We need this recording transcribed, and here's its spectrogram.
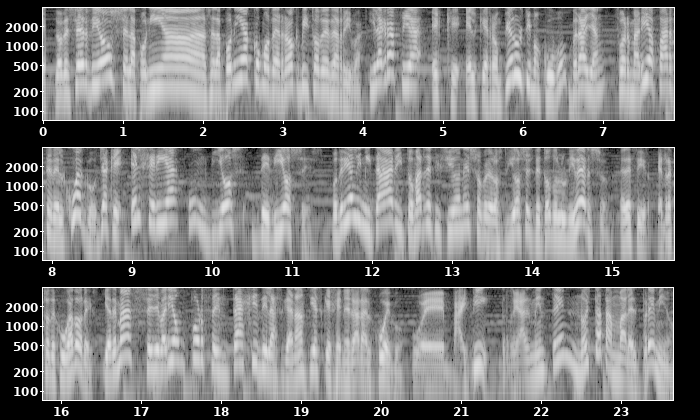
eh, lo de ser Dios se la ponía se la ponía como de rock visto desde arriba. Y la gracia es que el que rompió el último cubo, Brian, formaría parte del juego, ya que él sería un dios de dioses. Podría limitar y tomar decisiones sobre los dioses de todo el universo, es decir, el resto de jugadores. Y además se llevaría un porcentaje de las ganancias que generara el juego. Pues Haití, realmente no está tan mal el premio.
